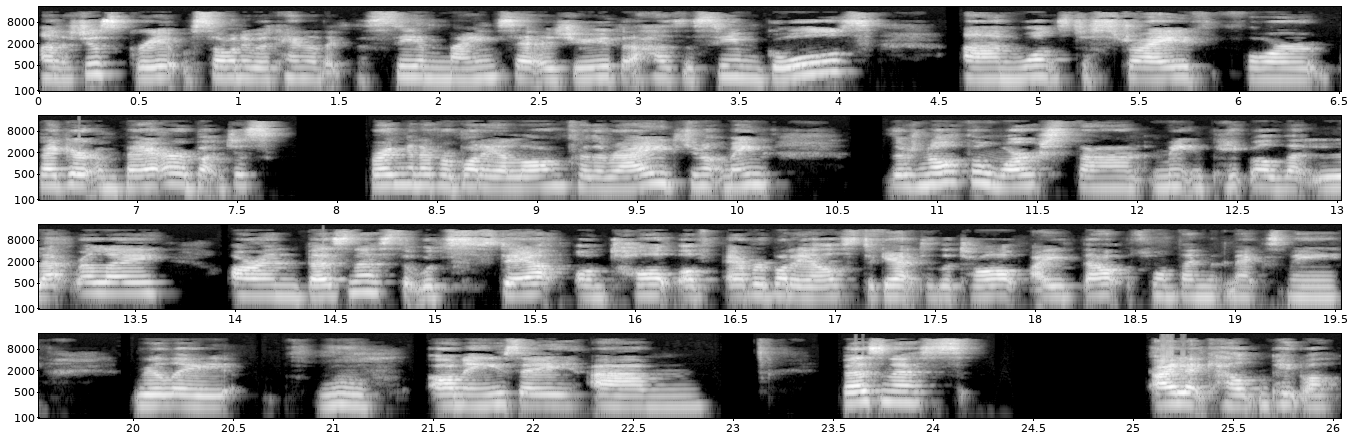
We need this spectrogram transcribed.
And it's just great with somebody with kind of like the same mindset as you that has the same goals and wants to strive for bigger and better, but just bringing everybody along for the ride. Do you know what I mean? There's nothing worse than meeting people that literally are in business that would step on top of everybody else to get to the top. I, that's one thing that makes me really oof, uneasy. Um, business, I like helping people.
